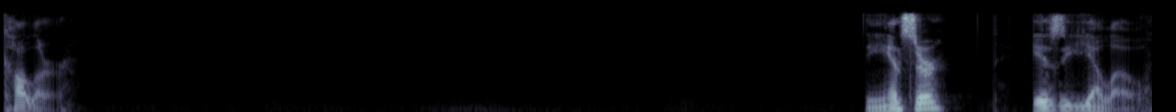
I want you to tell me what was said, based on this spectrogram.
color? The answer is yellow.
